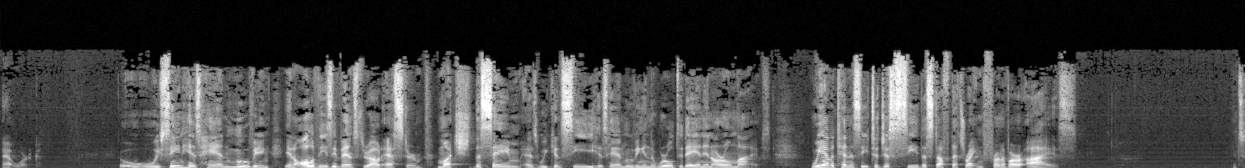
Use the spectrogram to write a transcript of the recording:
at work. We've seen his hand moving in all of these events throughout Esther, much the same as we can see his hand moving in the world today and in our own lives. We have a tendency to just see the stuff that's right in front of our eyes. It's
